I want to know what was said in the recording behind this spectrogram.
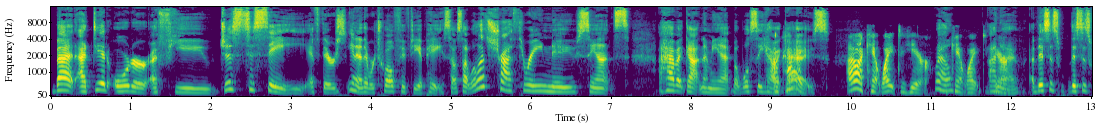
but I did order a few just to see if there's, you know, there were twelve fifty a piece. So I was like, well, let's try three new scents. I haven't gotten them yet, but we'll see how Okay. it goes. Oh, I can't wait to hear. Well, I can't wait to hear. I know uh, this is this is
